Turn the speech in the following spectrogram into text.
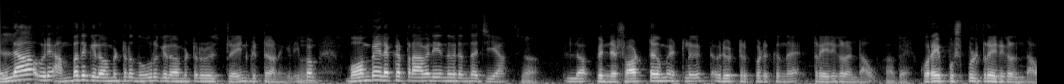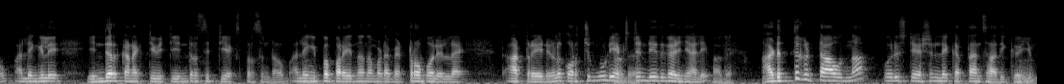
എല്ലാ ഒരു അമ്പത് കിലോമീറ്റർ നൂറ് കിലോമീറ്റർ ഒരു ട്രെയിൻ കിട്ടുകയാണെങ്കിൽ ഇപ്പം ബോംബെയിലൊക്കെ ട്രാവൽ ചെയ്യുന്നവരെന്താ ചെയ്യുക പിന്നെ ഷോർട്ട് ടേം ആയിട്ടുള്ള ഒരു ട്രിപ്പ് എടുക്കുന്ന ട്രെയിനുകൾ ഉണ്ടാവും. കുറേ പുഷ്പുൾ ട്രെയിനുകൾ ഉണ്ടാവും. അല്ലെങ്കിൽ inter connectivity inter city express ഉണ്ടാവും. അല്ലെങ്കിൽ ഇപ്പോൾ പറയുന്ന നമ്മുടെ മെട്രോ പോലെയുള്ള ആ ട്രെയിനുകൾ കുറച്ചും കൂടി എക്സ്റ്റെൻഡ് ചെയ്ത് കഴിഞ്ഞാൽ അടുത്ത് കിട്ടാവുന്ന ഒരു സ്റ്റേഷനിലേക്ക് എത്താൻ സാധിക്കുകയും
